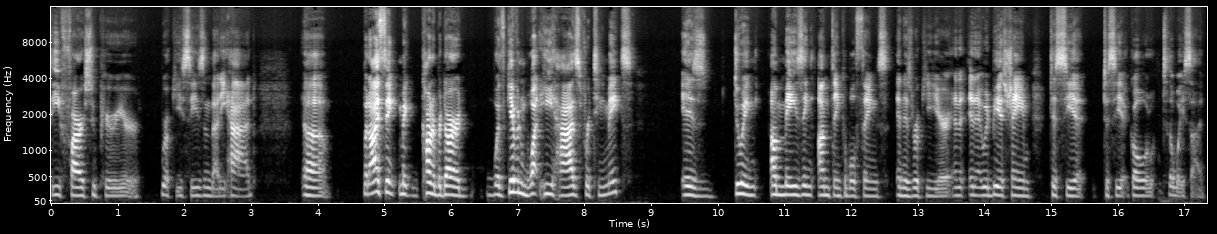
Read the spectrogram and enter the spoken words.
the far superior rookie season that he had. Uh, but I think Mc, Connor Bedard, with given what he has for teammates, is doing amazing, unthinkable things in his rookie year, and, and it would be a shame to see it to see it go to the wayside.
